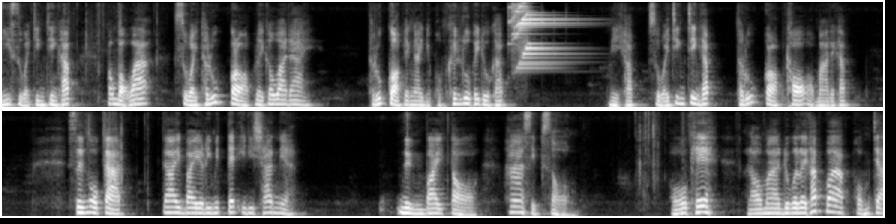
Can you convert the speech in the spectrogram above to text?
นี้สวยจริง ๆ ครับ ต้องบอกว่าสวยทะลุกรอบเลยก็ว่าได้ ทะลุกรอบยังไงเดี๋ยวผมขึ้นรูปให้ดูครับ นี่ครับสวยจริง ๆ ครับ ทะลุกรอบทองออกมาเลยครับ ซึ่งโอกาสได้ใบ Limited Edition เนี่ยหนึ่งใบต่อ 50ซองโอเค เรามาดูกันเลยครับว่าผมจะ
